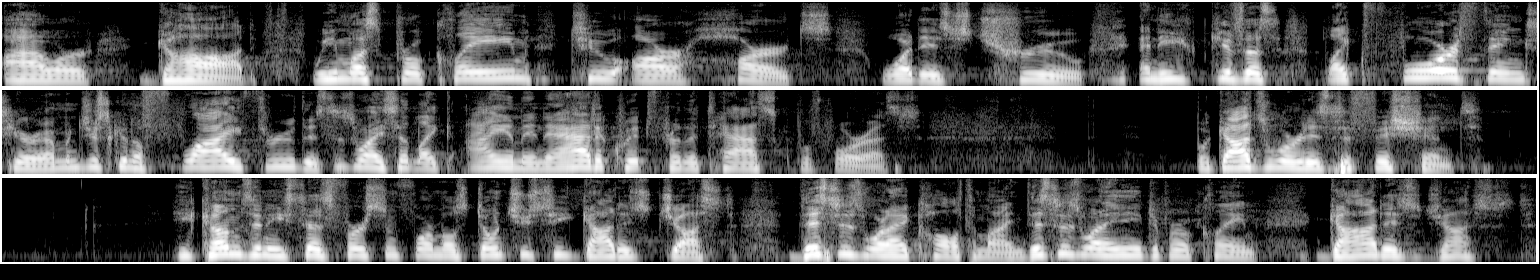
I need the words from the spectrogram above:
our God. We must proclaim to our hearts what is true. And he gives us like four things here. I'm just going to fly through this. This is why I said, like, I am inadequate for the task before us. But God's word is sufficient. He comes and he says, first and foremost, don't you see God is just? This is what I call to mind. This is what I need to proclaim. God is just.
